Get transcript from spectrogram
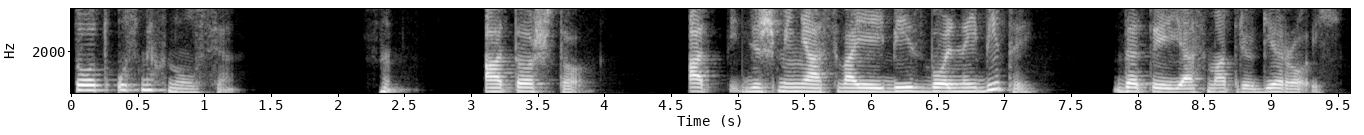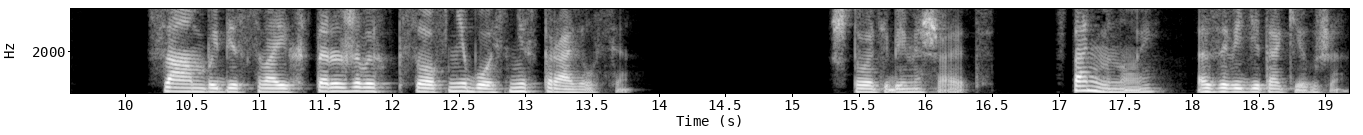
Тот усмехнулся. «Хм, а то что? Отпидешь меня своей бейсбольной битой? Да ты, я смотрю, герой. Сам бы без своих сторожевых псов, небось, не справился. Что тебе мешает? Стань мной, заведи таких же.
